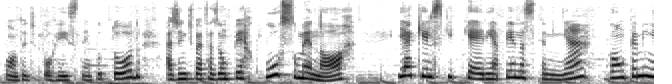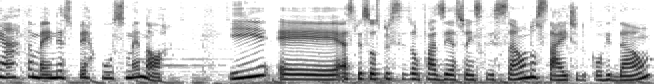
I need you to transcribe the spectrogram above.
conta de correr esse tempo todo, a gente vai fazer um percurso menor. E aqueles que querem apenas caminhar, vão caminhar também nesse percurso menor. E é, as pessoas precisam fazer a sua inscrição no site do Corridão.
